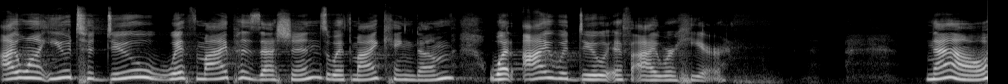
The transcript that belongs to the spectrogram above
I want you to do with my possessions, with my kingdom, what I would do if I were here. Now,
